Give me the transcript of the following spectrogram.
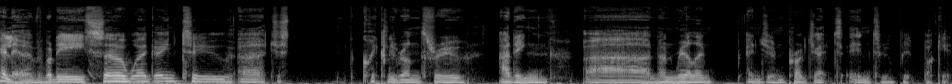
Hello everybody, so we're going to uh, just quickly run through adding uh, an Unreal en Engine project into Bitbucket.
